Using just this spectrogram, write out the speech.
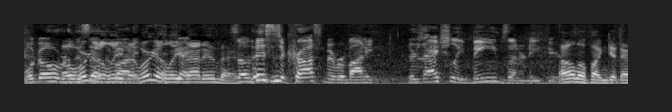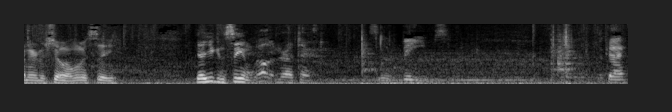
We'll go over Oh, to we're this gonna other leave body. that- we're gonna leave that in there. So this is a cross member body. There's actually beams underneath here. I don't know if I can get down there to show them. Let me see. Yeah, you can see them welded right there. So beams. Okay.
